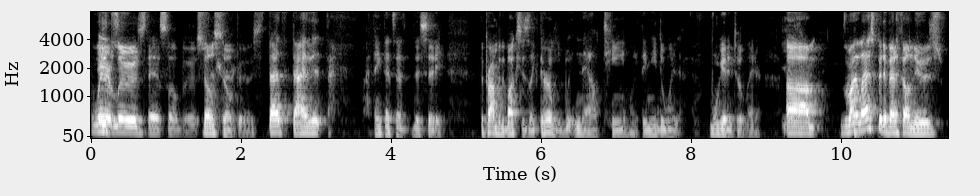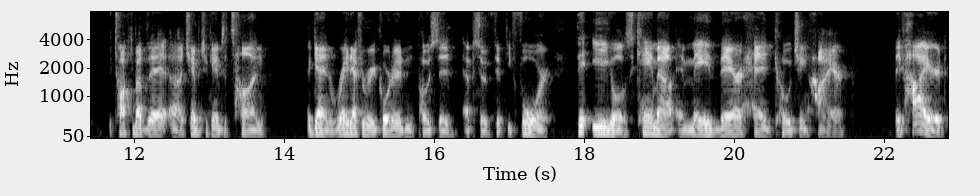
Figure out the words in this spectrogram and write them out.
win or lose, they'll still boost. They'll still sure. boost. That that it I think that's a, the city. The problem with the Bucs is like they're a win now team. Like they need to win. We'll get into it later. Yeah. Um, my last bit of NFL news. We talked about the uh, championship games a ton. Again, right after we recorded and posted episode 54, the Eagles came out and made their head coaching hire. They've hired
